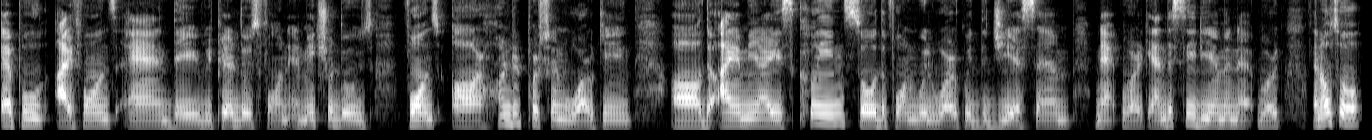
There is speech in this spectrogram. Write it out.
Apple iPhones and they repair those phones and make sure those phones are 100% working. Uh, the IMEI is clean so the phone will work with the GSM network and the CDMA network and also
